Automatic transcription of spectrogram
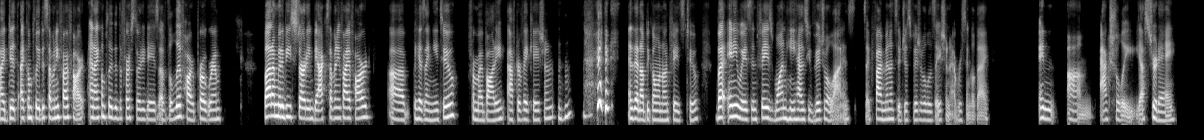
I did, I completed 75 hard and I completed the first 30 days of the live hard program. But I'm going to be starting back 75 hard uh, because I need to for my body after vacation. Mm-hmm. and then I'll be going on phase two. But, anyways, in phase one, he has you visualize. It's like five minutes of just visualization every single day. And um actually yesterday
